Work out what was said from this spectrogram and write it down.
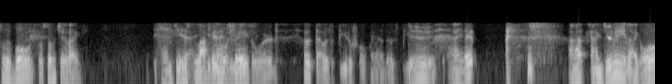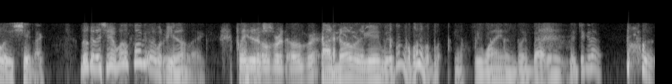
for the vote or some shit like. And Jimmy's yeah. laughing he didn't at his want to use face. The word. Oh, that was beautiful, man. That was beautiful. Dude, and It, and, and Jimmy like all over his shit, like, look at this shit, motherfucker, you know, like played it over and over. and over again with a blah blah blah blah blah, you know, rewind and going back and hey, check it out.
